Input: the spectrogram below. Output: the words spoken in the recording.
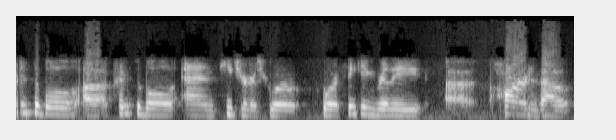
principal, uh, principal and teachers who were who were thinking really uh, hard about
